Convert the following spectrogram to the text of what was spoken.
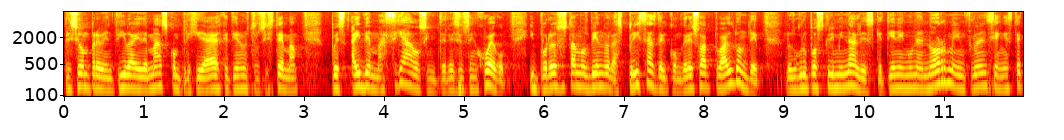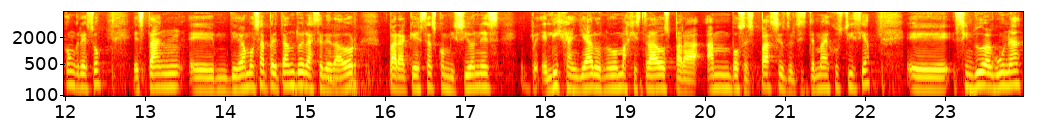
prisión preventiva y demás complejidades que tiene nuestro sistema, pues hay demasiados intereses en juego. Y por eso estamos viendo las prisas del Congreso actual, donde los grupos criminales que tienen una enorme influencia en este Congreso están, eh, digamos, apretando el acelerador para que estas comisiones elijan ya los nuevos magistrados para ambos espacios del sistema de justicia, eh, sin duda alguna,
